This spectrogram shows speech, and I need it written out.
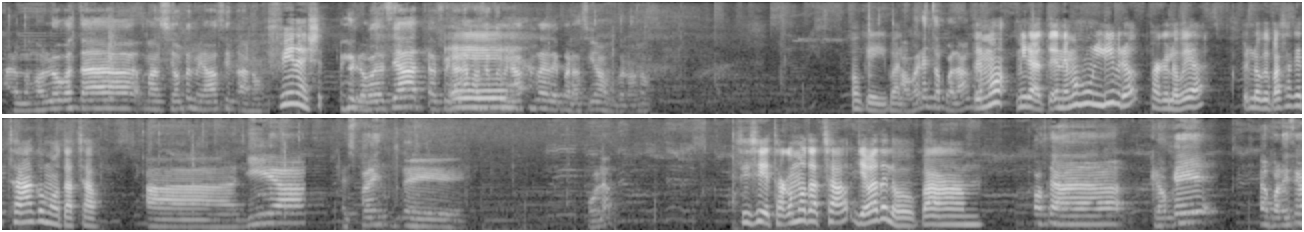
A lo mejor luego esta mansión terminada siendo... Ah, no. Finish. luego decía, al final la mansión eh, terminaba siendo de decoración, pero no. Ok, vale. A ver esta palanca. Tenemos, mira, tenemos un libro, para que lo veas. Lo que pasa es que está como tachado. Ah, guía, spray de... ¿Hola? Sí, sí, está como tachado. Llévatelo para... O sea, creo que aparecen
